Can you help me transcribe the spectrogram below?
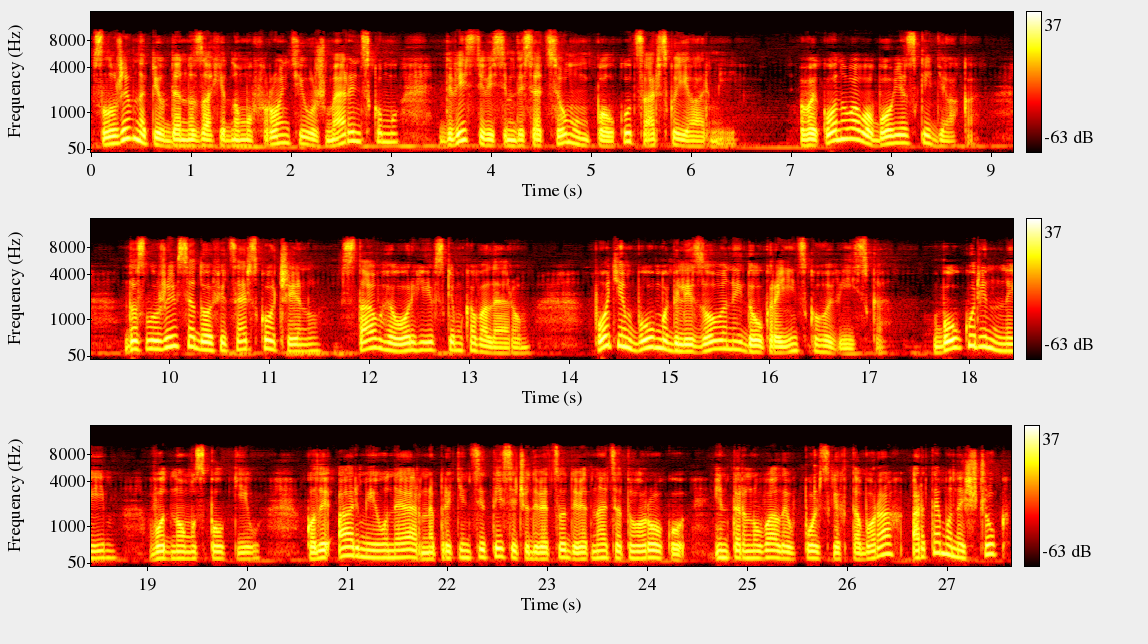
Служив на Південно-Західному фронті у Жмеринському 287-му полку царської армії. Виконував обов'язки дяка. Дослужився до офіцерського чину, став Георгіївським кавалером. Потім був мобілізований до українського війська. Був курінним в одному з полків. Коли армії УНР наприкінці 1919 року інтернували в польських таборах, Артем Онищук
